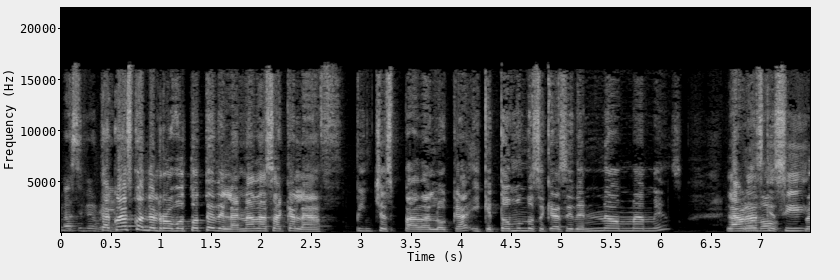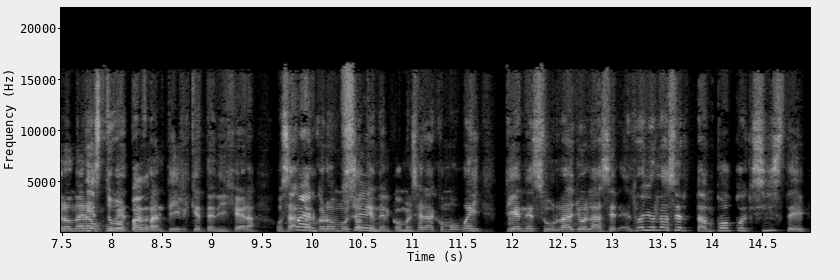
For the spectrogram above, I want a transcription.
Pacific ¿Te Rim. acuerdas cuando el robotote de la nada saca la pinche espada loca y que todo el mundo se queda así de no mames? La verdad es que sí, pero no era un juguete padre. infantil que te dijera. O sea, me Bueno, acuerdo mucho sí. que en el comercial era como, güey, tiene su rayo láser. El rayo láser tampoco existe.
